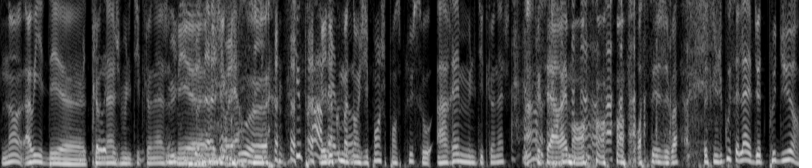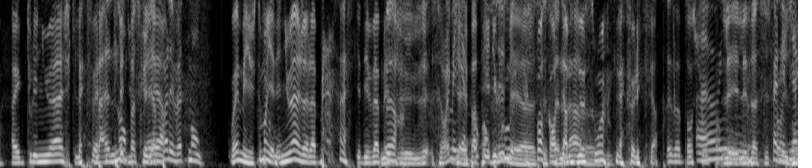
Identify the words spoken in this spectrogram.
Non, ah oui, des euh, clonages, multiclonages. Multiclonage, mais, euh, du coup, euh, Supra mais du même, coup, maintenant que j'y pense, je pense plus au harem multiclonage. Parce Ah. que c'est harem en, en français, je sais pas. Parce que du coup, celle-là, elle doit être plus dure avec tous les nuages qu'il a fait. Bah non, parce qu'il n'y a pas les vêtements. Ouais, mais justement, il y a des nuages à la place, il y a des vapeurs. c'est vrai qu'il a avait pas pensé, coup, mais euh, je pense ces qu'en termes de soins, euh, il a fallu faire très attention. Ah oui. les, les assistants, ils ont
